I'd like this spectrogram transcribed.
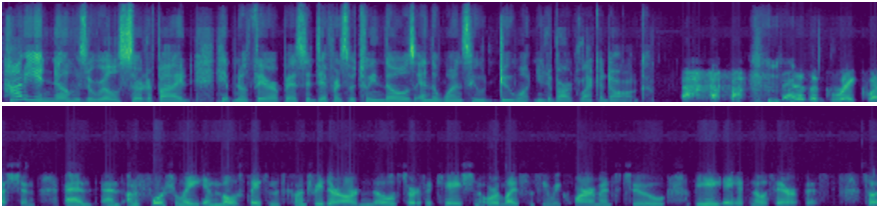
how do you know who's a real certified hypnotherapist? The difference between those and the ones who do want you to bark like a dog. that is a great question. And and unfortunately, in most states in this country, there are no certification or licensing requirements to be a hypnotherapist. So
